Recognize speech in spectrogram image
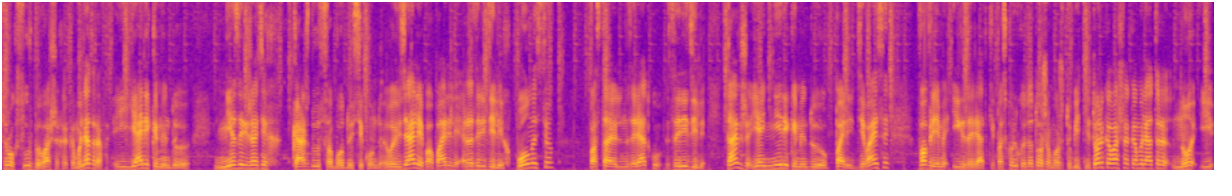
срок службы ваших аккумуляторов, я рекомендую не заряжать их каждую свободную секунду. Вы взяли, попарили, разрядили их полностью, поставили на зарядку, зарядили. Также я не рекомендую парить девайсы во время их зарядки, поскольку это тоже может убить не только ваши аккумуляторы, но и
